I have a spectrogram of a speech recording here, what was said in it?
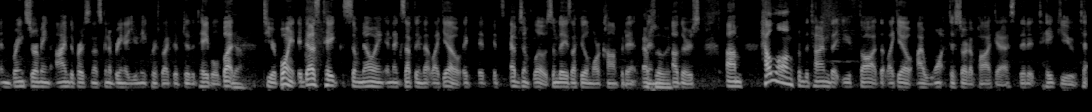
and brainstorming i'm the person that's going to bring a unique perspective to the table but Yeah. To your point it does take some knowing and accepting that like yo it, it, it's ebbs and flows some days i feel more confident Absolutely. than others um how long from the time that you thought that like yo i want to start a podcast did it take you to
